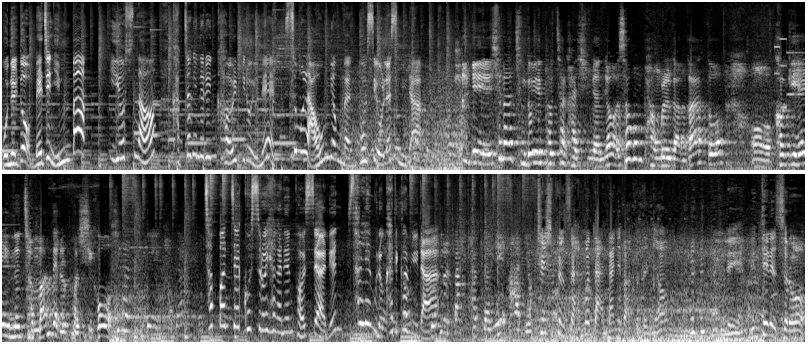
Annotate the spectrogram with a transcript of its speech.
오늘도 매진 임박! 이었으나 갑자기 느린 가을비로 인해 29명만 버스에 올랐습니다. 예, 신안 증도에 도착하시면요 서군 박물관과 또 어, 거기에 있는 전망대를 보시고 신안 증도에 가장 첫 번째 코스로 향하는 버스 안은 설렘으로 가득합니다. 여기를 딱 봤더니 아 여기 70평생 한 번도 안 다녀봤거든요. 근데 인터넷으로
